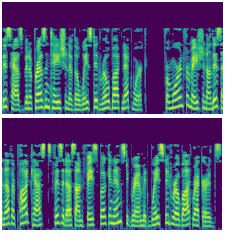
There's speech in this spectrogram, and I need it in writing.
This has been a presentation of the Wasted Robot Network. For more information on this and other podcasts, visit us on Facebook and Instagram at Wasted Robot Records.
